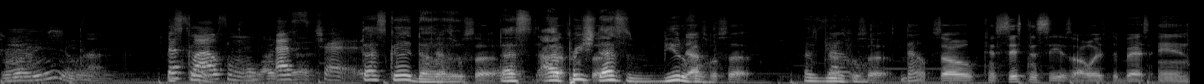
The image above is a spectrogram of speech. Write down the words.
how I mm. show up. That's, That's why I was gonna like ask that. Chad. That's good though. That's what's up. That's I appreciate. That's beautiful. That's what's up. That's beautiful. That's beautiful. what's up. Dope. So consistency is always the best, and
